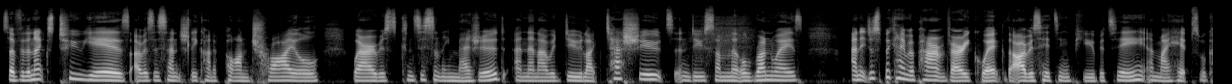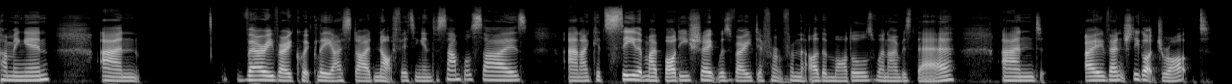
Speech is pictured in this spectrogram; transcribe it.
So for the next two years, I was essentially kind of put on trial where I was consistently measured, and then I would do like test shoots and do some little runways. And it just became apparent very quick that I was hitting puberty and my hips were coming in. And very, very quickly, I started not fitting into sample size. And I could see that my body shape was very different from the other models when I was there. And I eventually got dropped.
